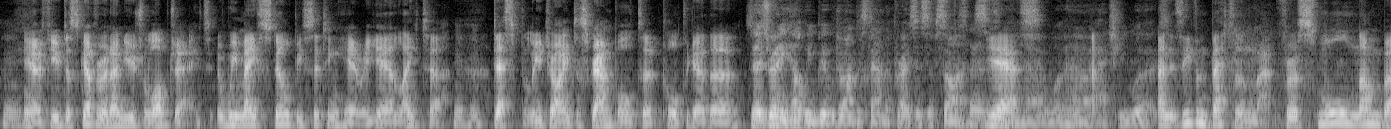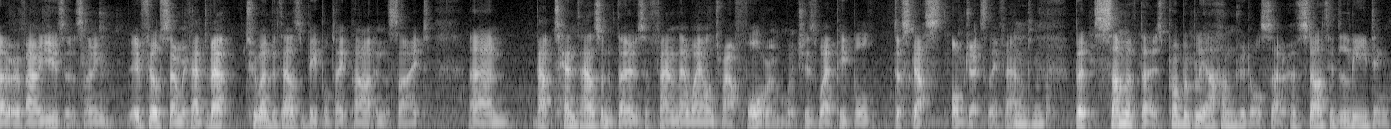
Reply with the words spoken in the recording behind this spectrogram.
Hmm. You know, if you discover an unusual object, we may still be sitting here a year later, Mm-hmm. desperately trying to scramble to pull together So it's really helping people to understand the process of science. Science. Yes. and How, how it actually works. And it's even better than that. For a small number of our users, I mean, at Filterstone, we've had about 200,000 people take part in the site. Um, about 10,000 of those have found their way onto our forum, which is where people discuss objects they found. But some of those, probably 100 or so, have started leading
